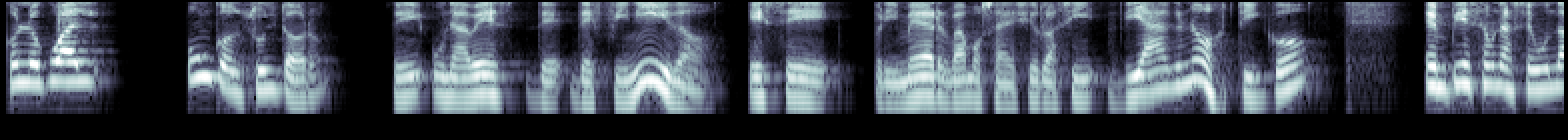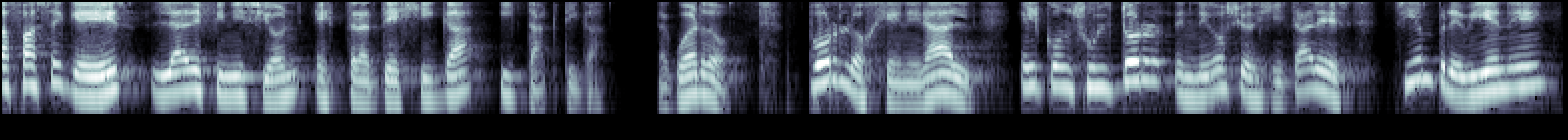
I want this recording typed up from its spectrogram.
con lo cual, un consultor, una vez definido ese primer, vamos a decirlo así, diagnóstico, empieza una segunda fase que es la definición estratégica y táctica. ¿De acuerdo? Por lo general, el consultor en negocios digitales siempre viene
